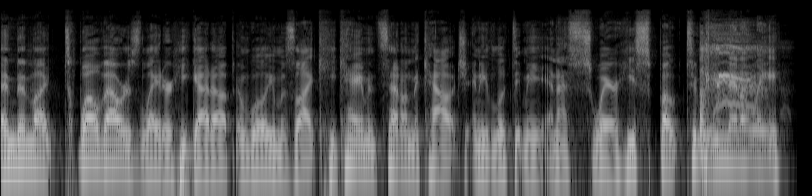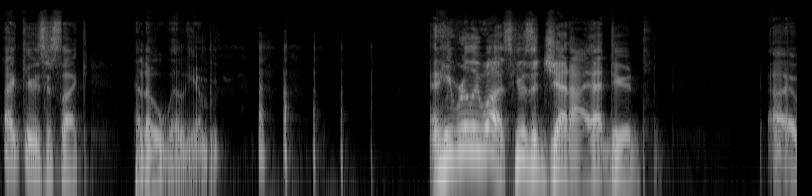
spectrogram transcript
And then, like 12 hours later, he got up, and William was like, he came and sat on the couch and he looked at me, and I swear he spoke to me mentally. Like, he was just like, hello, William. And he really was. He was a Jedi, that dude. Uh,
